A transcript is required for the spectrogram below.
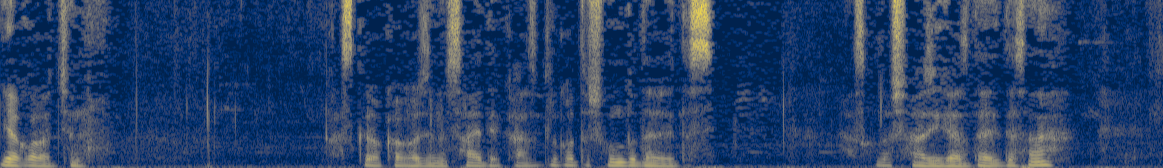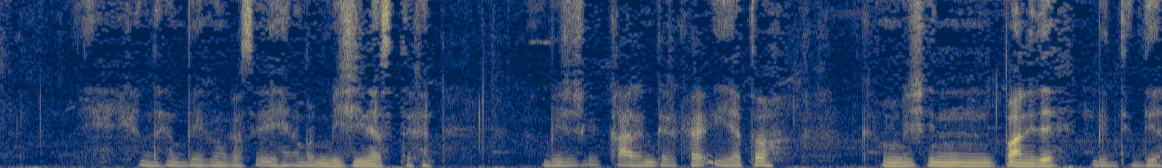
ইয়া করার জন্য। গাছকে রক্ষা করার জন্য দেয় গাছগুলো কত সুন্দর দেখা যেতেছে গাছগুলো সারি গাছ দেখা যেতেছে না? এখানে দেখেন বেগুন গাছে এখানে আবার মেশিন আছে দেখেন। বিশেষ করে কারেন্টের ইয়া তো মেশিন পানি দেয় বিদ্যুৎ দিয়ে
